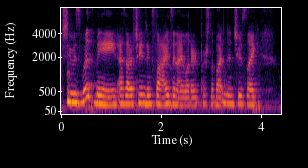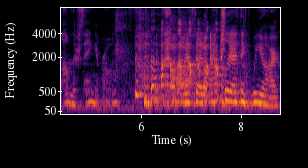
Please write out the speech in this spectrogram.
she was with me as I was changing slides, and I let her push the button, and she was like, Mom, they're saying it wrong. And I said, actually, I think we are,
